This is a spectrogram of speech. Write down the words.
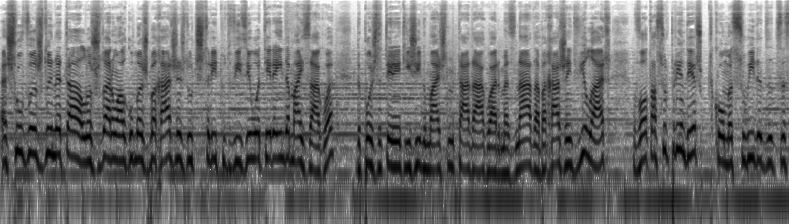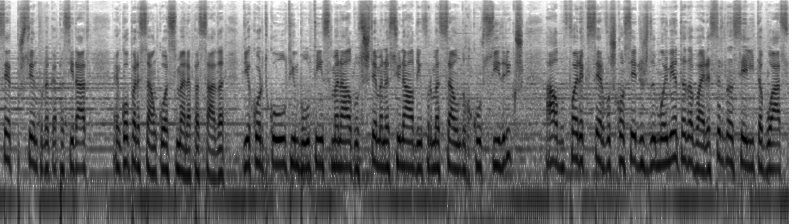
As chuvas de Natal ajudaram algumas barragens do distrito de Viseu a ter ainda mais água. Depois de terem atingido mais de metade da água armazenada, a barragem de Vilar volta a surpreender com uma subida de 17% na capacidade em comparação com a semana passada. De acordo com o último boletim semanal do Sistema Nacional de Informação de Recursos Hídricos, a albufeira que serve os conselhos de Moimenta da Beira, Sernancelho e Taboaço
